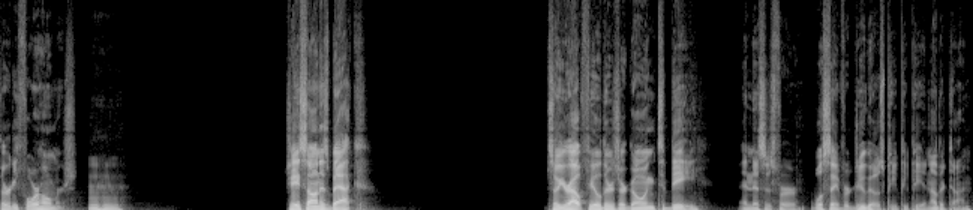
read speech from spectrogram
34 homers. Mm-hmm. Jasson is back. So your outfielders are going to be, and this is for, we'll say Verdugo's PPP another time.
